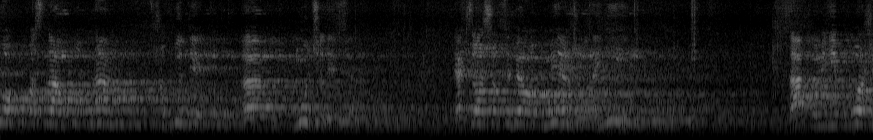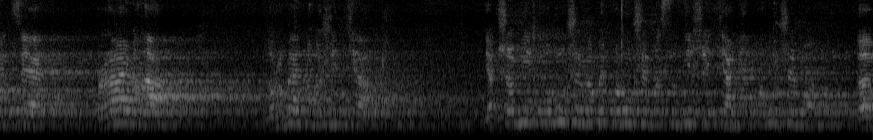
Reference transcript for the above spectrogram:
Бог послав нам, щоб люди е, мучилися. Для того, щоб себе обмежували, ні. Заповіді Божі це правила нормального життя. Якщо ми їх порушуємо, ми порушуємо собі життя, ми порушуємо е,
